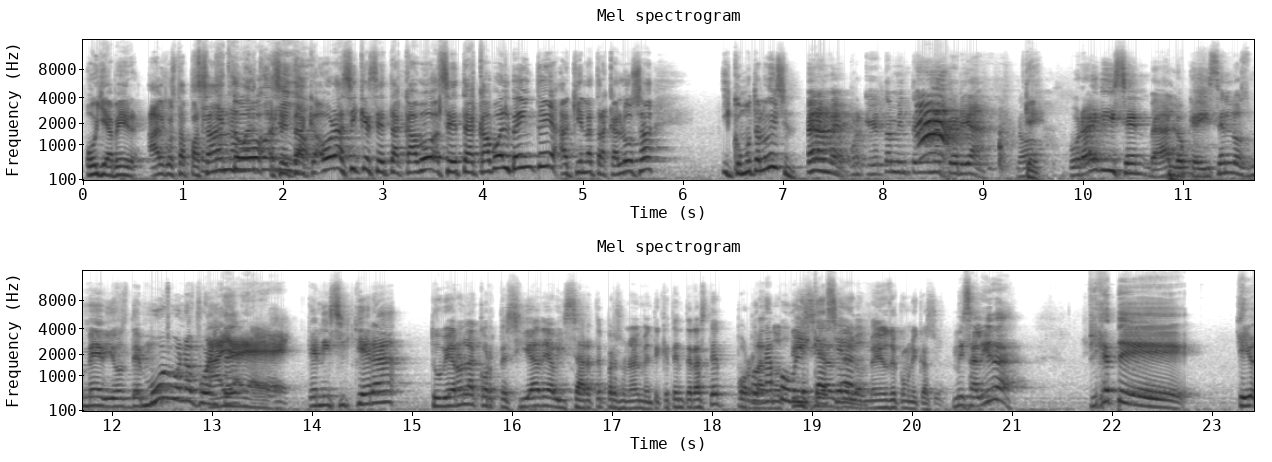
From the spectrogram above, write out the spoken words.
oye, a ver, algo está Se te acabó el pasando, se te ahora sí que se te acabó, se te acabó el 20 aquí en la Tracalosa, ¿y cómo te lo dicen? Espérame, porque yo también tengo una teoría. ¿no? ¿Qué? Por ahí dicen, ¿verdad? lo que dicen los medios de muy buena fuente, Ay, ay, ay, ay. que ni siquiera tuvieron la cortesía de avisarte personalmente, que te enteraste por, Por las noticias publicación. de los medios de comunicación. Mi salida. Fíjate que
